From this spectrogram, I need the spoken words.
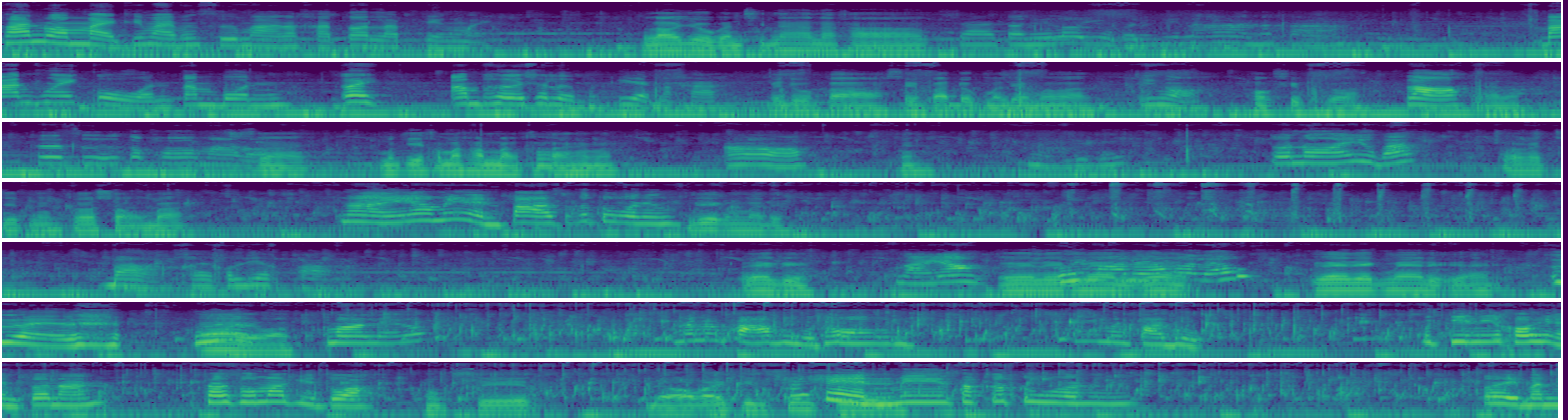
ผ้านวมใหม่ที่ไม้เพิ่งซื้อมานะคะ ต้อนรับเตียงใหม่ เราอยู่กันที่หน้านะครับ ใช่ ตอนนี้เราอยู่กันที่น่านนะคะ บ้านห้วยโกนตำบล เอ้ยอำเภอเฉลิมพระเกียรตินะคะ ไปดูปลาซื้อปลาดุกมาเลี้ยงเมื่อวานจริงเหรอ หกสิบตัวหรอ นั่นแหละ เธอซื้อกับพ่อมาเหรอ ใช่ เมื่อกี้เขามาทำหลังคาใช่ไหมเอาเหรอเนี่ยไหนดูดิตัวน้อยอยู่ปะตัวกระจิตเนี่ยตัวสองบาท ไหนอะไม่เห็นปลาสักตัวหนึ่งเรียกมันมาดิบ่าใครเขาเรียกปลาเรียกดิ ไหนอะเอ้ยเรียกเอ้ยแม่มาดิแล้วเอ้ยมาแล้ว เอ้ยเรียกแม่ดิเอ้ยเอื่อยเลยได้วะมาแล้วนั่นมันปลาบูทองนี่มันปลาดุก เมื่อกี้นี้เขาเห็นตัวนั้น เธอซื้อมากี่ตัว หกซีดเดี๋ยวเอาไว้กินสิ้นปีเห็นมีสักกระตัวหนึงเอ้ยมัน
